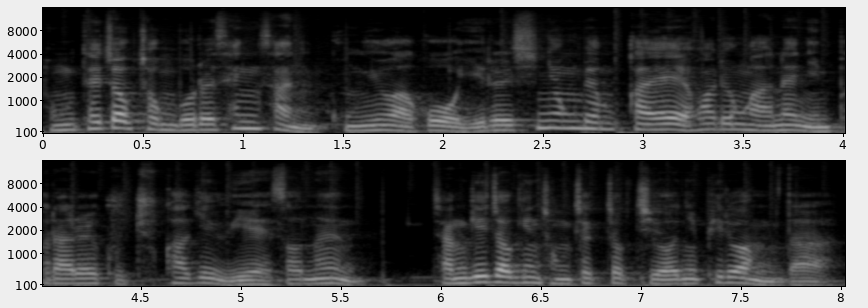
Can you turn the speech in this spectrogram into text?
동태적 정보를 생산, 공유하고 이를 신용평가에 활용하는 인프라를 구축하기 위해서는 장기적인 정책적 지원이 필요합니다.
